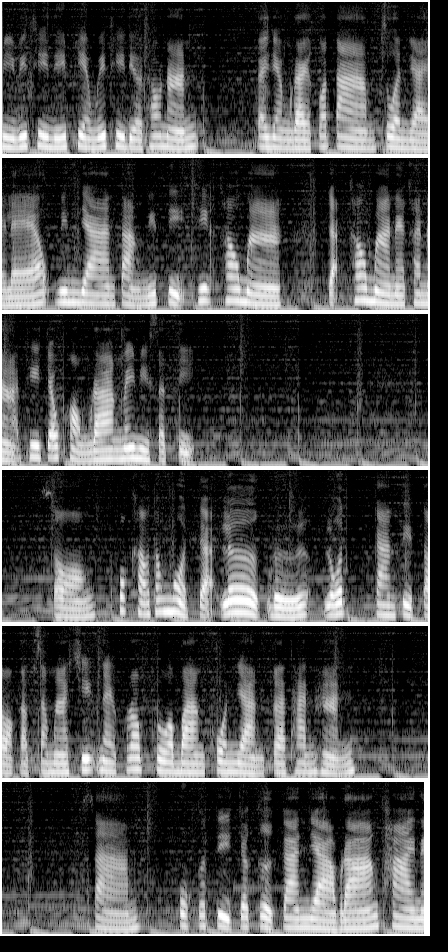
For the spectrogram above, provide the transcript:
มีวิธีนี้เพียงวิธีเดียวเท่านั้น แต่อย่างไรก็ตามส่วนใหญ่แล้ว วิญญาณต่างมิติที่เข้ามา จะเข้ามาในขณะที่เจ้าของร่างไม่มีสติ 2. พวกเขาทั้งหมดจะเลิกหรือลดการติดต่อกับสมาชิกในครอบครัวบางคนอย่างกระทันหัน 3. ปกติจะเกิดการหย่าร้างภายใน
